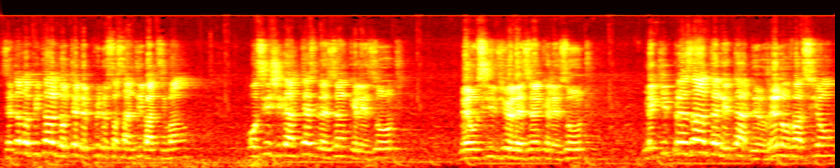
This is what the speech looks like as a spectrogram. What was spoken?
c'est un hôpital doté de plus de 70 bâtiments, aussi gigantesques les uns que les autres, mais aussi vieux les uns que les autres, mais qui présente un état de rénovation,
